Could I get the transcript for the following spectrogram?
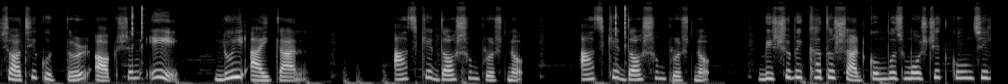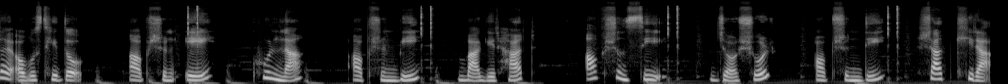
সঠিক উত্তর অপশন এ, লুই আইকান আজকের দশম প্রশ্ন। আজকের দশম প্রশ্ন। বিশ্ববিখ্যাত ষাট গম্বুজ মসজিদ কোন জেলায় অবস্থিত? Option A, Khulna option B, Bagerhat. Option C, Jashore. Option D, Satkhira.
